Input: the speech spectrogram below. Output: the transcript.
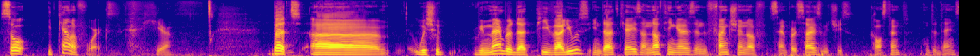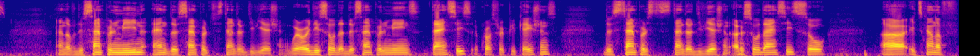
So it kind of works here. But uh, we should remember that p-values in that case are nothing else than a function of sample size, which is constant in the dance, and of the sample mean and the sample standard deviation. We already saw that the sample means dances across replications. The sample standard deviation also dances, so uh, it's kind of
